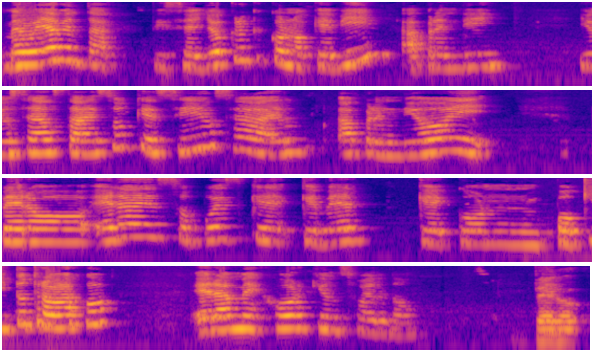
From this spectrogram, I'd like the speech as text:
me voy a aventar, dice, yo creo que con lo que vi, aprendí, y o sea, hasta eso que sí, o sea, él aprendió y, pero era eso, pues, que, que ver que con poquito trabajo era mejor que un sueldo. Pero,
